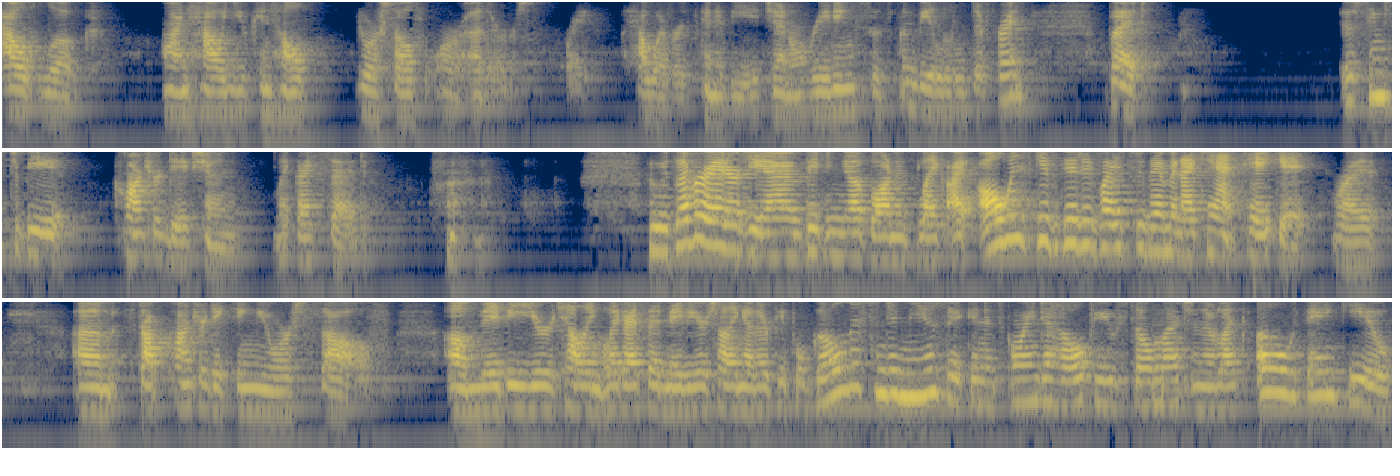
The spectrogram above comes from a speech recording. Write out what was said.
outlook on how you can help yourself or others, right? However, it's going to be a general reading, so it's going to be a little different. But there seems to be contradiction, like I said. whoever energy I'm picking up on, it's like I always give good advice to them and I can't take it, right? Um, stop contradicting yourself. Um, maybe you're telling, like I said, maybe you're telling other people, go listen to music and it's going to help you so much. And they're like, oh, thank you.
